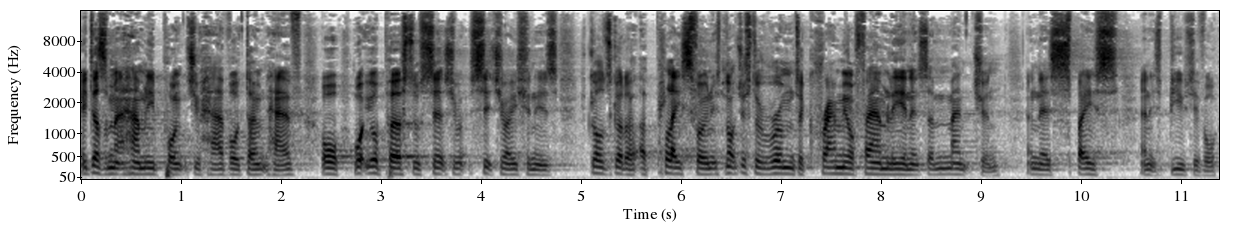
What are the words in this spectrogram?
It doesn't matter how many points you have or don't have, or what your personal situ- situation is. God's got a, a place for you. And it's not just a room to cram your family in, it's a mansion. And there's space and it's beautiful.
